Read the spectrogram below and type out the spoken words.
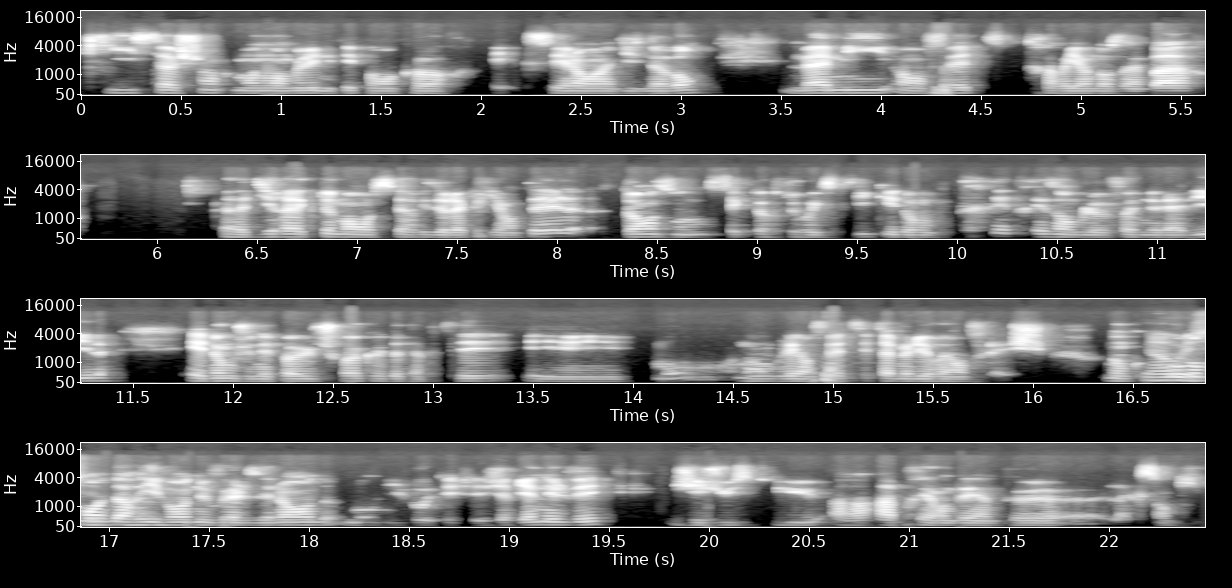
qui, sachant que mon anglais n'était pas encore excellent à 19 ans, m'a mis en fait, travaillant dans un bar, euh, directement au service de la clientèle dans un secteur touristique et donc très très anglophone de la ville. Et donc je n'ai pas eu le choix que d'adapter et mon anglais en fait s'est amélioré en flèche. Donc ah, au oui, moment d'arriver en Nouvelle-Zélande, mon niveau était déjà bien élevé. J'ai juste eu à appréhender un peu euh, l'accent qui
